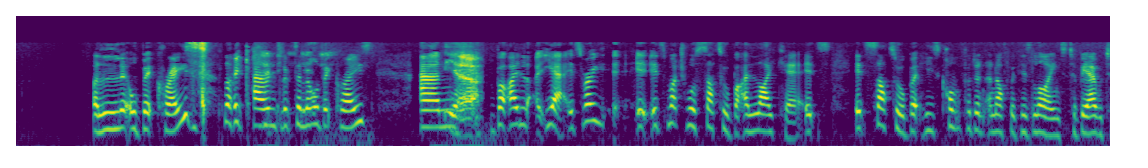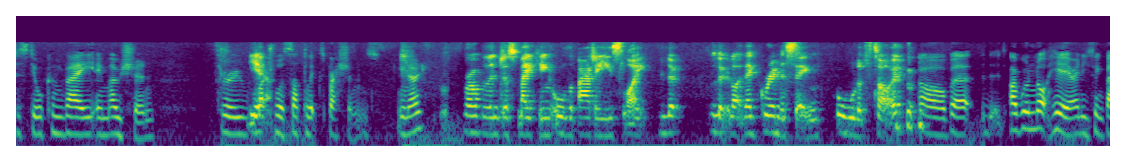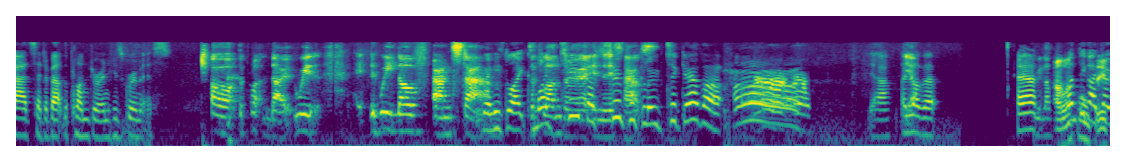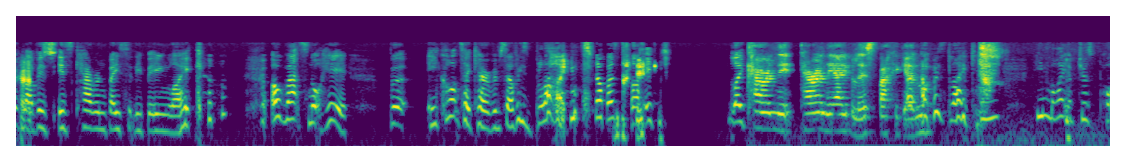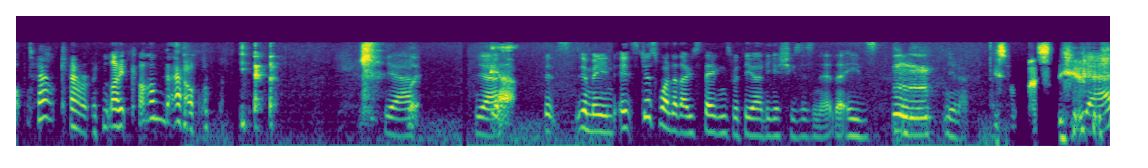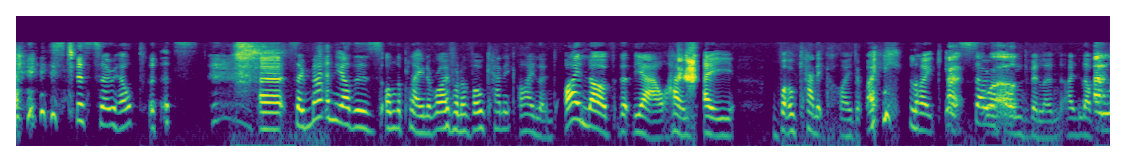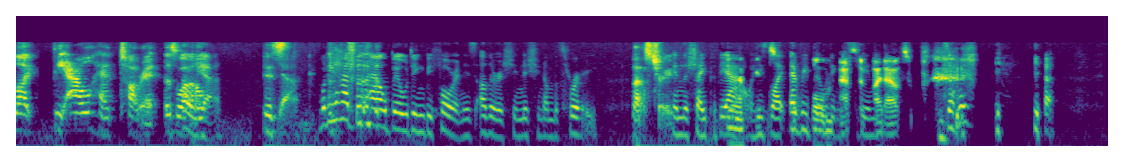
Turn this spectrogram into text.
a little bit crazed. like Karen's looked a little bit crazed. And Yeah. but I yeah, it's very it, it's much more subtle, but I like it. It's it's subtle, but he's confident enough with his lines to be able to still convey emotion through Yeah. much more subtle expressions. You know? Rather than just making all the baddies like look look like they're grimacing all of the time. Oh, but I will not hear anything bad said about the plunderer and his grimace. Oh, the pl- no, we we love and stand. Where he's like, the my plunderer teeth are in this super house." glued together. Arrgh." Yeah, I Yeah. love it. Uh, love I one thing I don't love is, is Karen basically being like, oh, Matt's not here, but he can't take care of himself. He's blind. I was like, like Karen the Karen the ableist back again. I was like, he, he might have just popped out, Karen. Like, calm down. yeah. Yeah, Like, yeah. yeah. It's, I mean, it's just one of those things with the early issues, isn't it? That he's, Mm. you know, He's still us. yeah, he's just so helpless. Uh, so Matt and the others on the plane arrive on a volcanic island. I love that the owl has a volcanic hideaway. like it's Uh, so well- Bond villain. I love it. And like the owl head turret as well. oh yeah, Is, yeah. Well, he had the owl building before in his other issue, in issue number three, That's true. in the shape of the Yeah, owl. He's like every building has to be massive in, hideouts. So, yeah,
